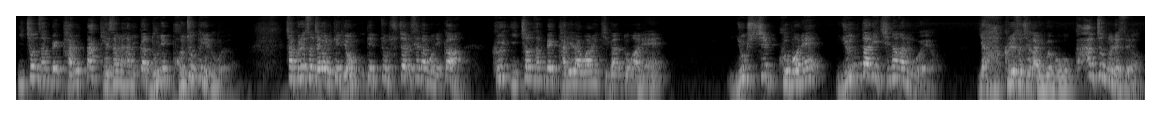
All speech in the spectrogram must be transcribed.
2300 달을 딱 계산을 하니까 눈이 번쩍 뜨이는 거예요. 자, 그래서 제가 이렇게 영, 이렇게 좀 숫자를 세다 보니까, 그 2300 달이라고 하는 기간 동안에 69번의 윤달이 지나가는 거예요. 야, 그래서 제가 이걸 보고 깜짝 놀랐어요.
